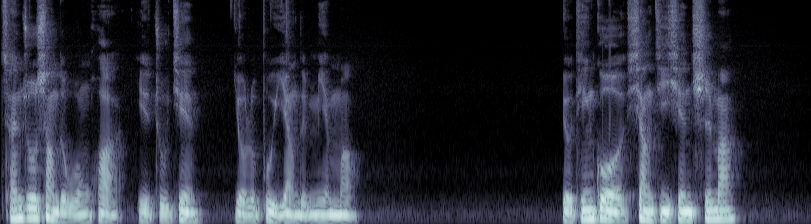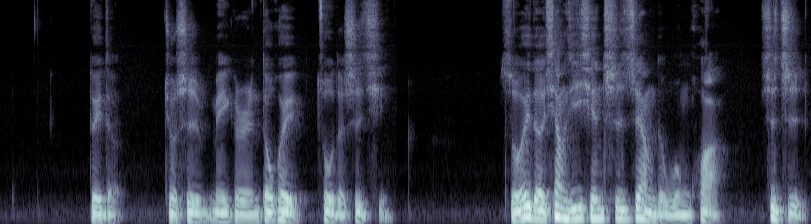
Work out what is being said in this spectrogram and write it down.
餐桌上的文化也逐渐有了不一样的面貌。有听过相机先吃吗？对的，就是每个人都会做的事情。所谓的相机先吃这样的文化，是指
